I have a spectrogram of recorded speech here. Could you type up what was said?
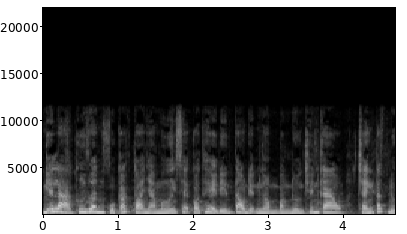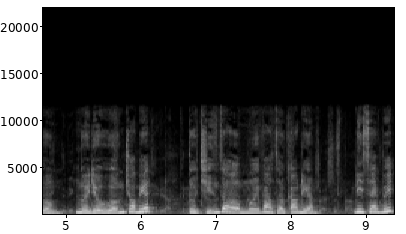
nghĩa là cư dân của các tòa nhà mới sẽ có thể đến tàu điện ngầm bằng đường trên cao, tránh tắc đường. Người điều hướng cho biết, từ 9 giờ mới vào giờ cao điểm, đi xe buýt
